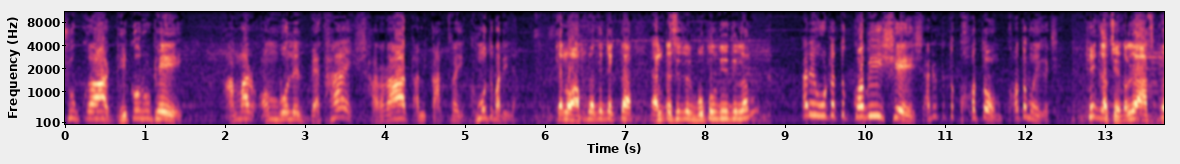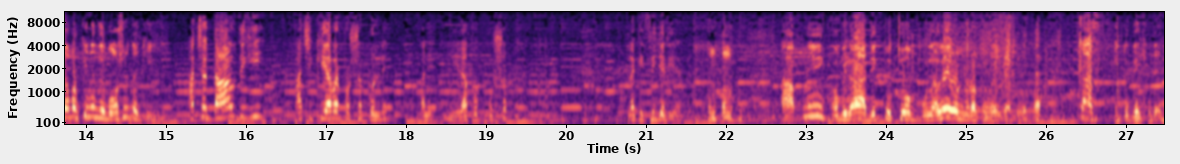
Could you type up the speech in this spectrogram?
চুকা ঢেকুর উঠে আমার অম্বলের ব্যথায় সারা রাত আমি কাতরাই ঘুমোতে পারি না। কেন আপনাকে যে একটা অ্যান্টাসিডের বোতল দিয়ে দিলাম? আরে ওটা তো কবেই শেষ? আরে ওটা তো খতম খতম হয়ে গেছে। ঠিক আছে তাহলে আজকে আবার কিনে দেবো অসুবিধা কি? আচ্ছা দাও দেখি আচ্ছা কি আবার প্রস্রাব করলে? মানে নিরাপদ প্রস্রাব তো? নাকি সিজারিয়ান? আপনি কবিরাজ একটু চোখ বোলালে অন্যরকম হয়ে যাবে। জাস্ট একটু দেখে দেন।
